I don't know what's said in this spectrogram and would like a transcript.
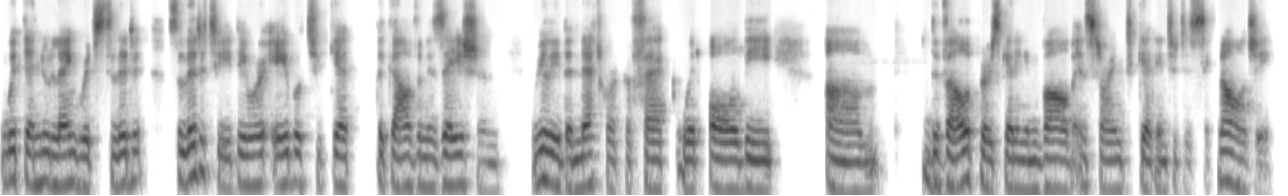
with their new language solidity, they were able to get the galvanization, really the network effect with all the um, developers getting involved and starting to get into this technology.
